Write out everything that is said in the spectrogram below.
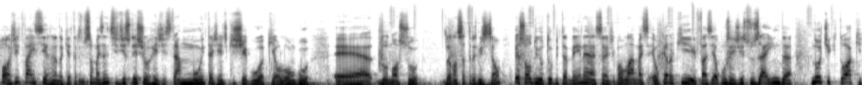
Bom, a gente vai encerrando aqui a transmissão, mas antes disso, deixa eu registrar muita gente que chegou aqui ao longo é, do nosso. Da nossa transmissão. Pessoal do YouTube também, né, Sandy? Vamos lá, mas eu quero aqui fazer alguns registros ainda no TikTok.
